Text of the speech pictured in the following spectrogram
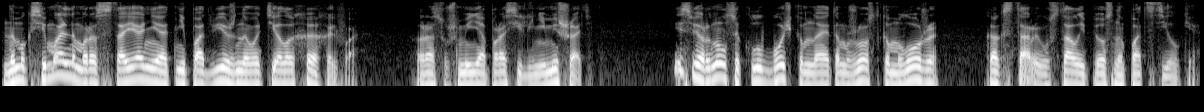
на максимальном расстоянии от неподвижного тела Хехельфа, раз уж меня просили не мешать, и свернулся клубочком на этом жестком ложе, как старый усталый пес на подстилке.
